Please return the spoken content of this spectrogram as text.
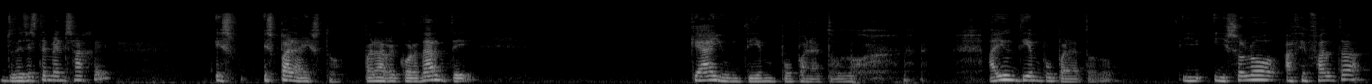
Entonces este mensaje es, es para esto, para recordarte que hay un tiempo para todo. hay un tiempo para todo. Y, solo hace falta,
